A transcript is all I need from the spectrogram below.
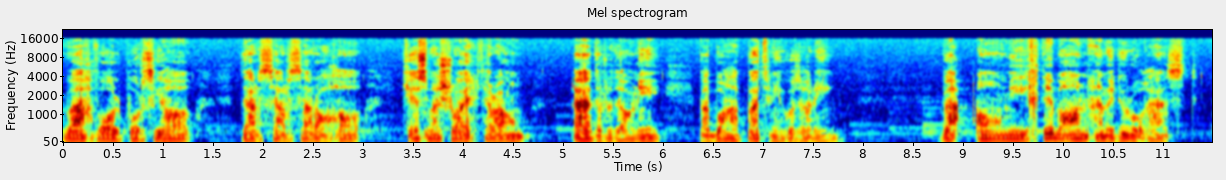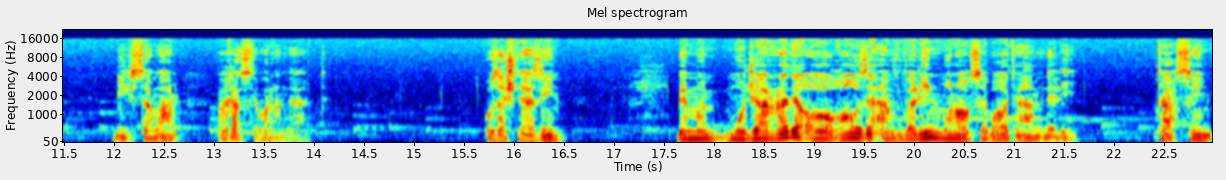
و احوال پرسی ها در سرسراها که اسمش را احترام قدردانی و محبت می‌گذاریم و آمیخته به آن همه دروغ است بی ثمر و خسته کننده‌اند. گذشته از این به مجرد آغاز اولین مناسبات همدلی تحسین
